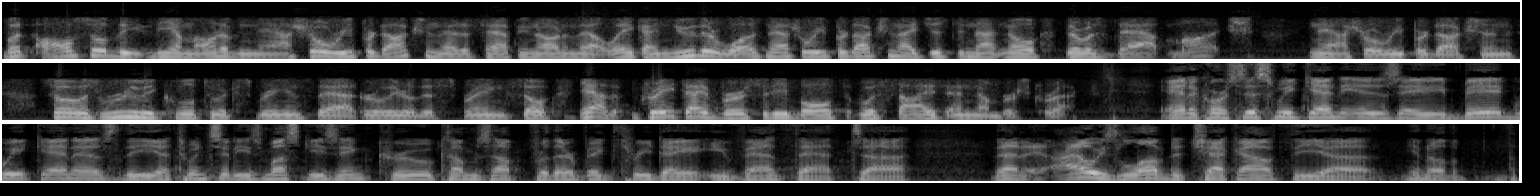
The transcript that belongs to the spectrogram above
but also the, the amount of natural reproduction that is happening out in that lake. I knew there was natural reproduction. I just did not know there was that much natural reproduction. So it was really cool to experience that earlier this spring. So yeah, great diversity both with size and numbers, correct. And of course, this weekend is a big weekend as the uh, Twin Cities Muskies Inc. crew comes up for their big three day event that. Uh, that I always love to check out the uh, you know the the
